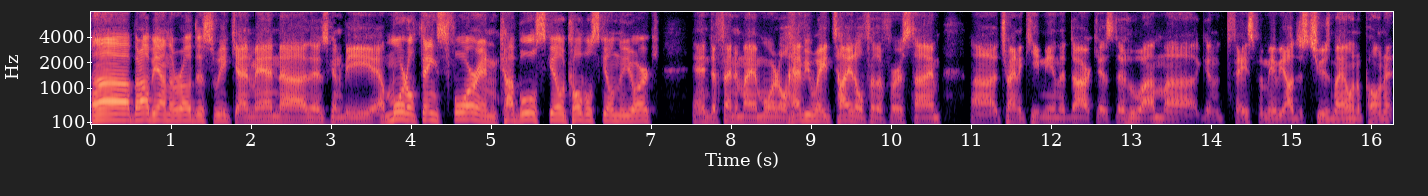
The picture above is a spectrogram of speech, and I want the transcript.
uh, but I'll be on the road this weekend, man. Uh, there's going to be Immortal Things 4 in Cobleskill, Skill, New York, and defending my Immortal Heavyweight title for the first time uh, trying to keep me in the dark as to who I'm uh, going to face, but maybe I'll just choose my own opponent.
